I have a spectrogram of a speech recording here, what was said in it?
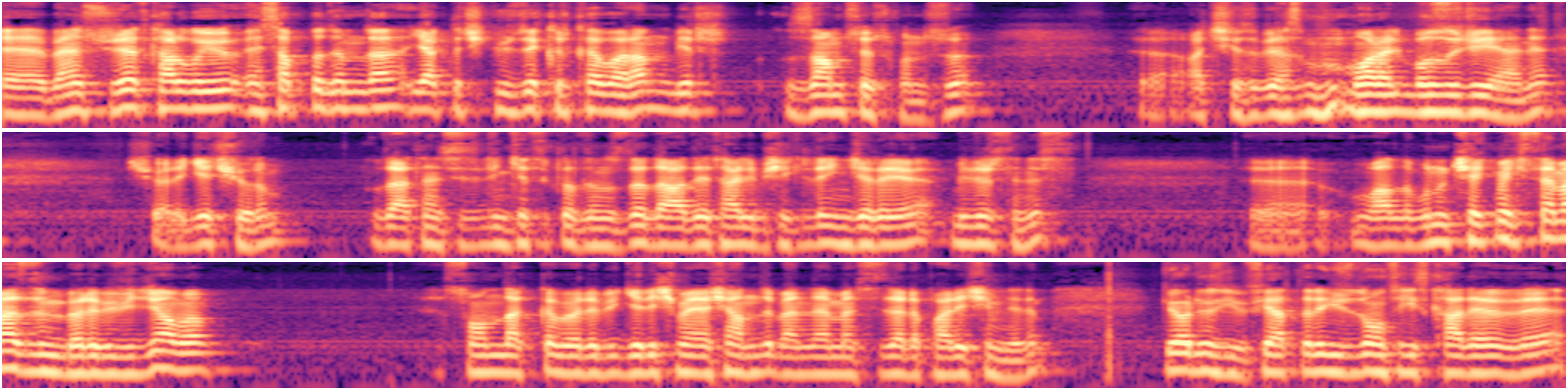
Ee, ben sürat kargoyu hesapladığımda yaklaşık %40'a varan bir zam söz konusu. Ee, açıkçası biraz moral bozucu yani. Şöyle geçiyorum. Zaten siz linke tıkladığınızda daha detaylı bir şekilde inceleyebilirsiniz. Ee, vallahi bunu çekmek istemezdim böyle bir video ama son dakika böyle bir gelişme yaşandı. Ben de hemen sizlerle paylaşayım dedim. Gördüğünüz gibi fiyatları %18 KDV ve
